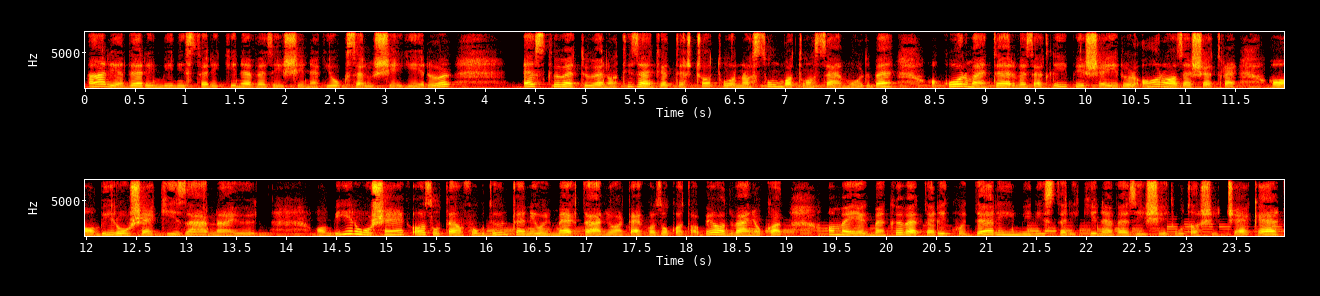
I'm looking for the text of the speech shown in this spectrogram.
Ária Deri miniszteri kinevezésének jogszerűségéről, ezt követően a 12-es csatorna szombaton számolt be a kormány tervezett lépéseiről arra az esetre, ha a bíróság kizárná őt. A bíróság azután fog dönteni, hogy megtárgyalták azokat a beadványokat, amelyekben követelik, hogy Deri miniszteri kinevezését utasítsák el,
